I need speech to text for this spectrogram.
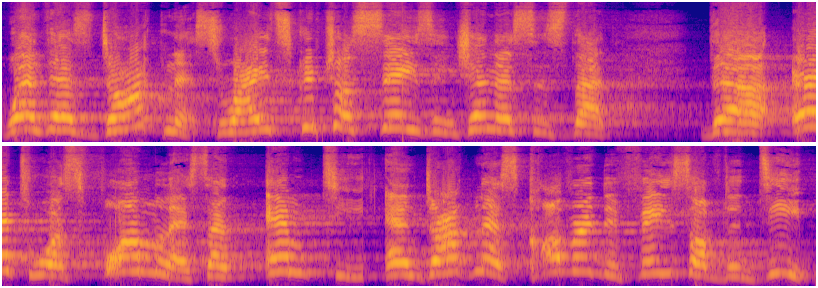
when there's darkness, right? Scripture says in Genesis that the earth was formless and empty, and darkness covered the face of the deep.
